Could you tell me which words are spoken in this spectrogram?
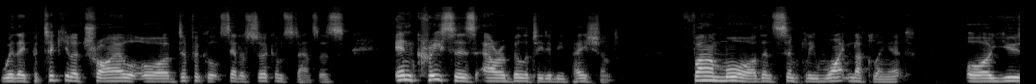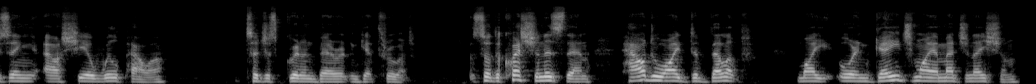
with a particular trial or difficult set of circumstances increases our ability to be patient far more than simply white knuckling it or using our sheer willpower to just grin and bear it and get through it. So the question is then, how do I develop my or engage my imagination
